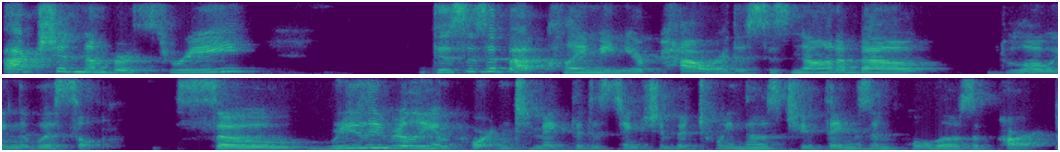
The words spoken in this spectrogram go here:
Action number three this is about claiming your power. This is not about blowing the whistle. So, really, really important to make the distinction between those two things and pull those apart.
